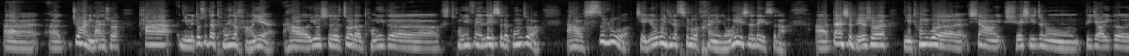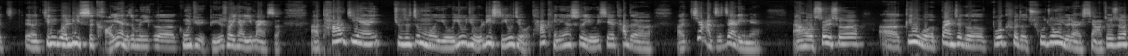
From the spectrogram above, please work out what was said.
呃呃，就像你刚才说，他你们都是在同一个行业，然后又是做的同一个同一份类似的工作，然后思路解决问题的思路很容易是类似的啊。但是比如说你通过像学习这种比较一个呃经过历史考验的这么一个工具，比如说像 Emacs 啊，它既然就是这么有悠久历史悠久，它肯定是有一些它的啊价值在里面。然后所以说，呃，跟我办这个播客的初衷有点像，就是说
